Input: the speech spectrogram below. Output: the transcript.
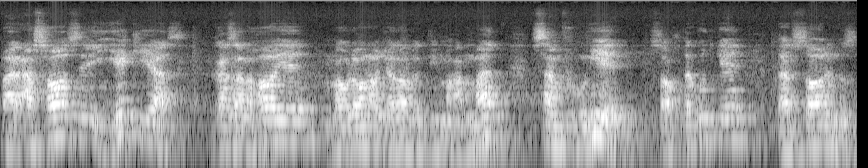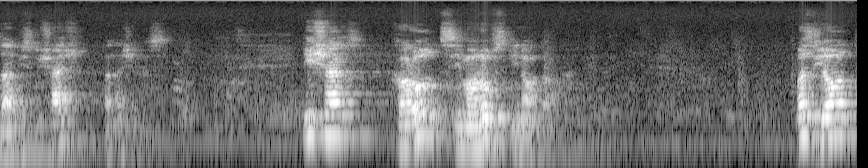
بر اساس یکی از غزلهای مولانا جلال الدین محمد سمفونی ساخته بود که در سال 1926 به نشر رسید. این شخص کارول سیمانوفسکی نام دارد. و زیاد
